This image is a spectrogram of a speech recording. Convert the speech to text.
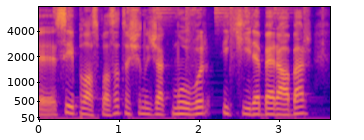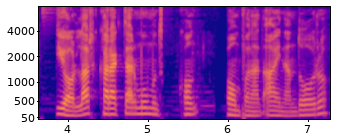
E, C++'a taşınacak Mover 2 ile beraber diyorlar. Karakter movement komponent aynen doğru.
